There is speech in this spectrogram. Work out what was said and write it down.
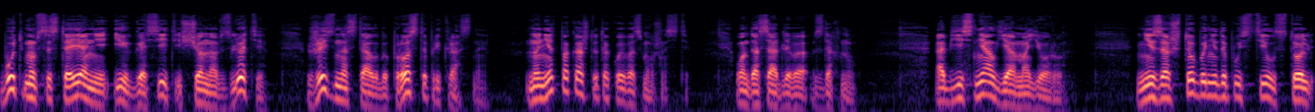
Будь мы в состоянии их гасить еще на взлете, жизнь настала бы просто прекрасная. Но нет пока что такой возможности. Он досадливо вздохнул. Объяснял я майору. Ни за что бы не допустил столь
